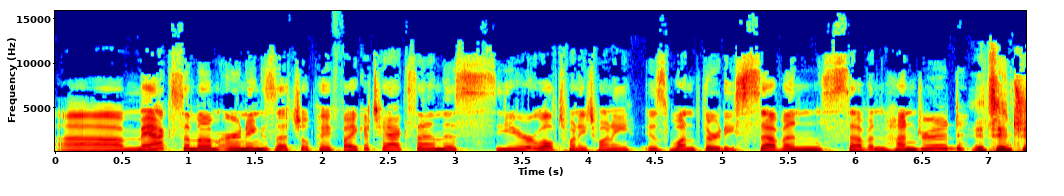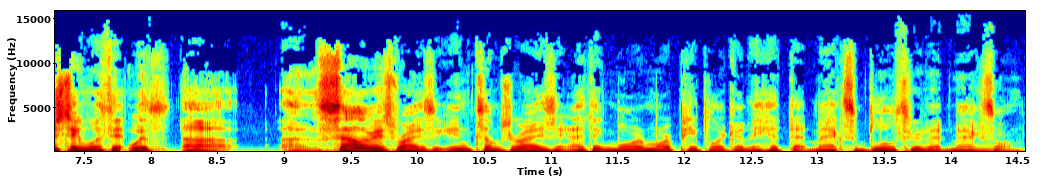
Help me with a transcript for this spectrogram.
Uh, maximum earnings that you'll pay FICA tax on this year, well, 2020, is 137 700. It's interesting with it with uh, uh, salaries rising, incomes rising. I think more and more people are going to hit that max and blow through that maximum.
